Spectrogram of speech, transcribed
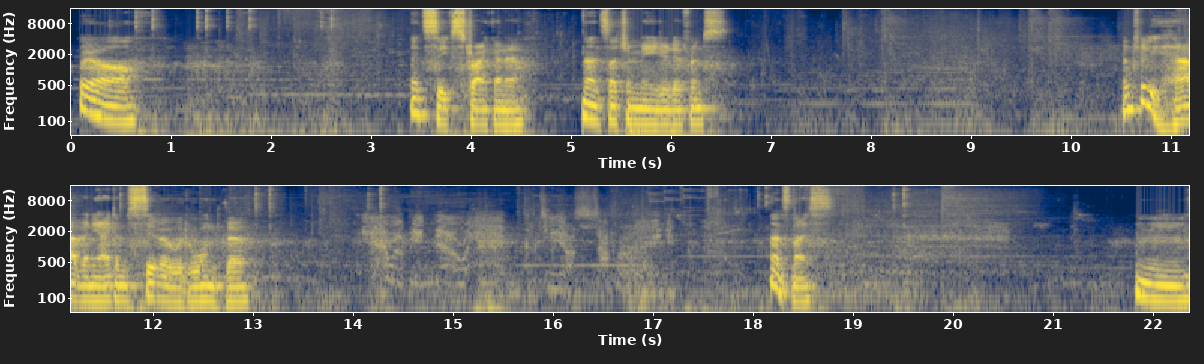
Well... It's 6 striker now. Not such a major difference. Don't really have any items Sivir would want though. That's nice. Hmm.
